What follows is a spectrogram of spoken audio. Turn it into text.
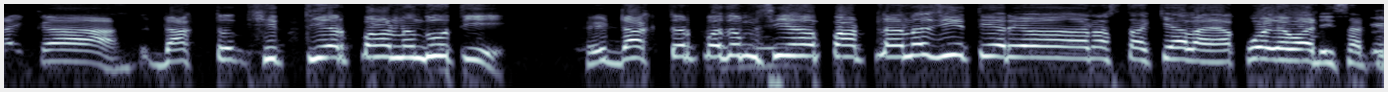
ऐका डॉक्टर ही तेर पानंद होती. हे डॉक्टर पदमसिंह पाटलानंच ही तेर अं, रस्ता केला या कोळेवाडीसाठी.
